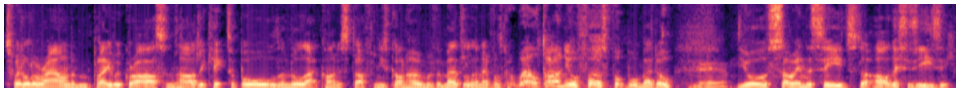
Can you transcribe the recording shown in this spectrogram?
twiddled around and played with grass and hardly kicked a ball and all that kind of stuff and he's gone home with a medal and everyone's going, well done, your first football medal. Yeah, yeah. You're sowing the seeds that, oh, this is easy.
